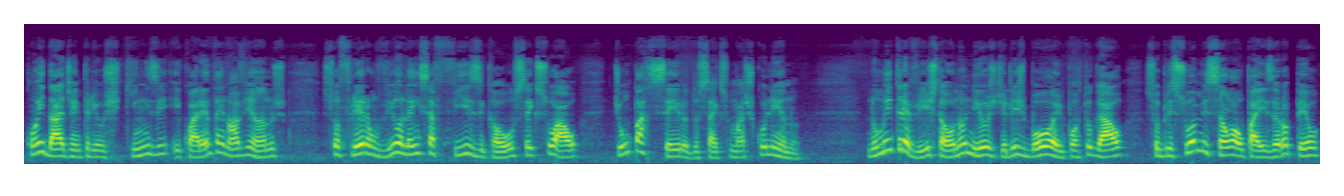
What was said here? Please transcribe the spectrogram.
com idade entre os 15 e 49 anos sofreram violência física ou sexual de um parceiro do sexo masculino. Numa entrevista ao ONU News de Lisboa, em Portugal, sobre sua missão ao país europeu,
